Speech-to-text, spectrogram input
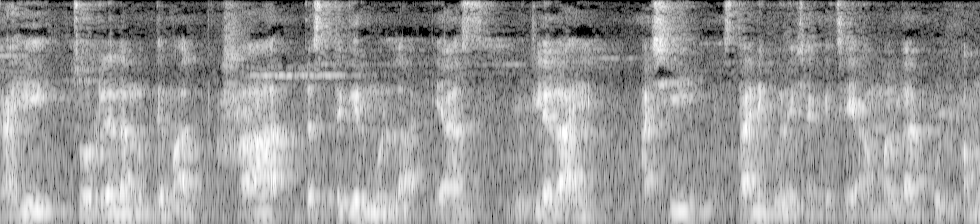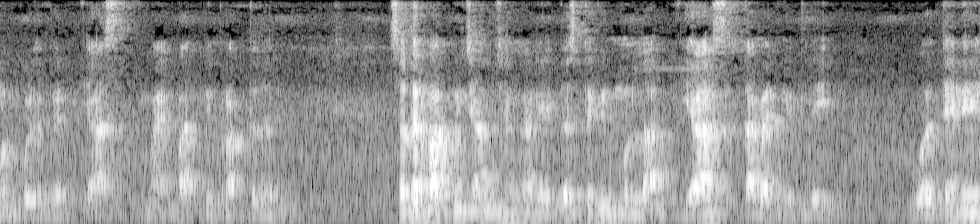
काही चोरलेला मुद्देमाल हा दस्तगीर मुल्ला यास विकलेला आहे अशी स्थानिक गुन्हे शाखेचे अंमलदार कुल- अमोल कोळेकर यास मा- बातमी प्राप्त झाली. सदर बातमीच्या अनुषंगाने दस्तगीर मुल्ला यास ताब्यात घेतले व त्याने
